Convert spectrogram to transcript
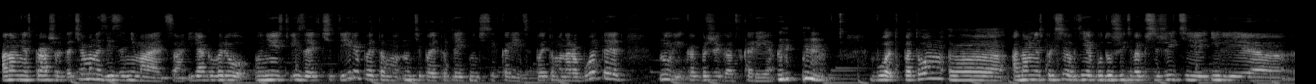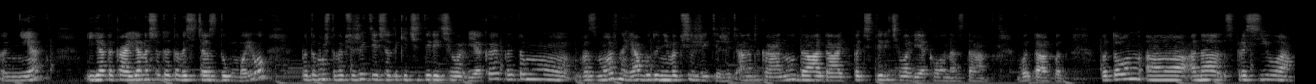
Она меня спрашивает, а чем она здесь занимается? Я говорю, у нее есть виза F4, поэтому, ну, типа, это для этнических корейцев, поэтому она работает, ну, и как бы живет в Корее. вот, потом э, она меня спросила, где я буду жить в общежитии или нет. И я такая, я насчет этого сейчас думаю, потому что в общежитии все-таки 4 человека, поэтому, возможно, я буду не в общежитии жить. Она такая, ну да, да, по 4 человека у нас, да, вот так вот. Потом э, она спросила,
